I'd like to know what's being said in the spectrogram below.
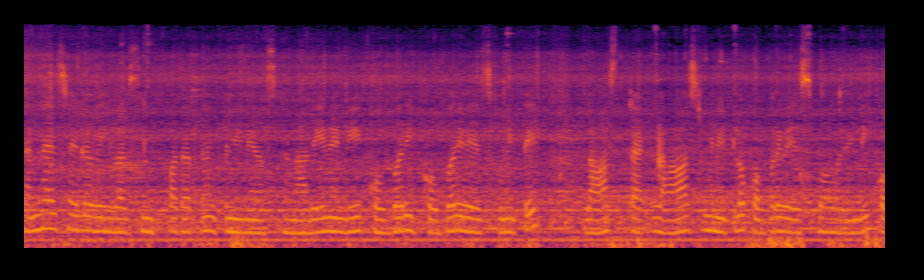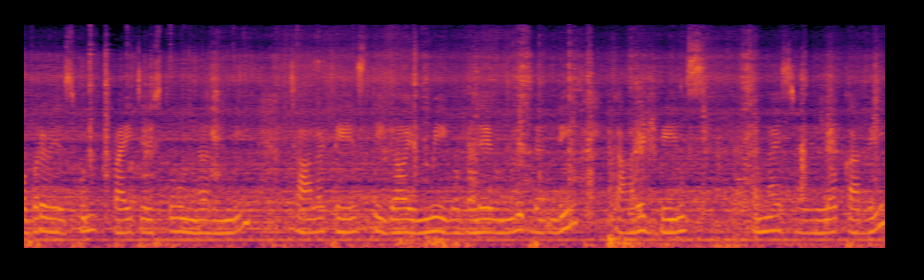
చెన్నై స్టైల్లో వేయవలసిన పదార్థం ఇప్పుడు నేను వేస్తాను. అదేనండి కొబ్బరి. కొబ్బరి వేసుకుంటే లాస్ట్ టైం లాస్ట్ మినిట్లో కొబ్బరి వేసుకోవాలండి. కొబ్బరి వేసుకుని ఫ్రై చేస్తూ ఉండాలండి. చాలా టేస్టీగా ఎమ్మీగా భలే ఉండిద్దండి. క్యారెట్ బీన్స్ చెన్నై స్టైల్లో కర్రీ.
